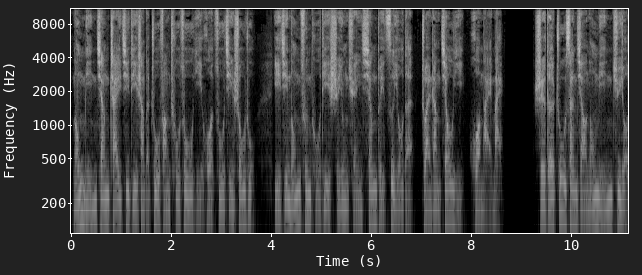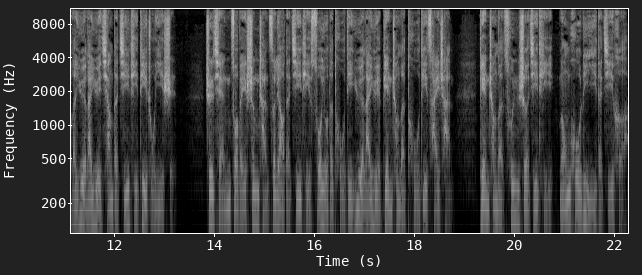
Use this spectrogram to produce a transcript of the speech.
农民将宅基地上的住房出租以获租金收入，以及农村土地使用权相对自由的转让交易或买卖。使得珠三角农民具有了越来越强的集体地主意识。之前作为生产资料的集体所有的土地，越来越变成了土地财产，变成了村社集体农户利益的集合。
